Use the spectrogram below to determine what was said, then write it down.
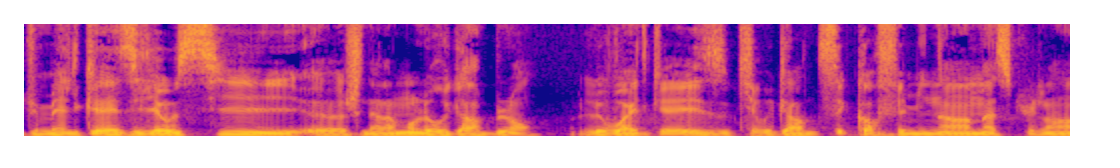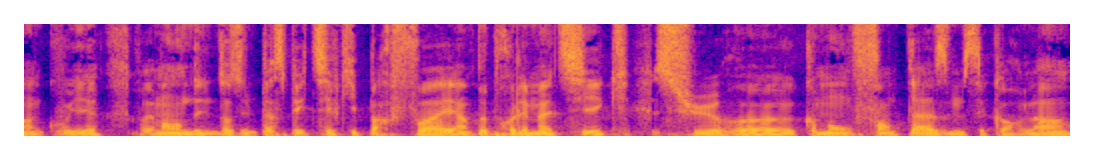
du male gaze, il y a aussi euh, généralement le regard blanc, le white gaze, qui regarde ces corps féminins, masculins, queer, vraiment dans une perspective qui parfois est un peu problématique sur euh, comment on fantasme ces corps-là,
